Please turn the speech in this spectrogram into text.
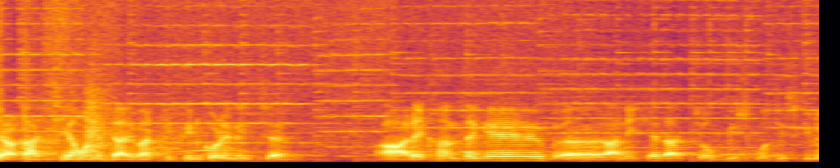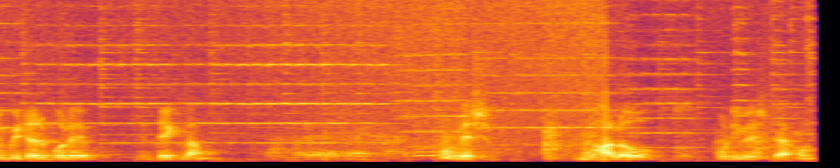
চা খাচ্ছি, আমাদের ড্রাইভার টিফিন করে নিচ্ছে। আর এখান থেকে রানীক্ষেত আর চব্বিশ, পঁচিশ কিলোমিটার বলে দেখলাম। বেশ ভালো পরিবেশ দেখুন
